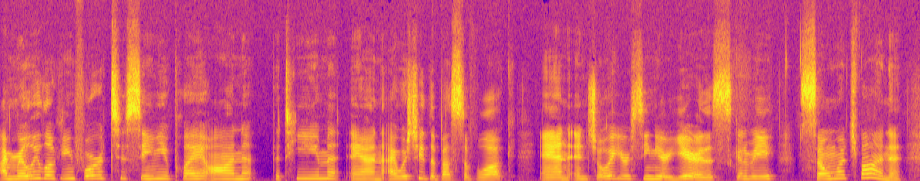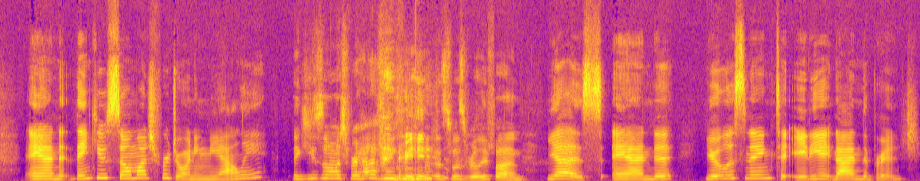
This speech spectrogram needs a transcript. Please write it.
I'm really looking forward to seeing you play on the team, and I wish you the best of luck and enjoy your senior year. This is going to be so much fun. And thank you so much for joining me, Ally. Thank you so much for having me. this was really fun. Yes, and you're listening to 889 The Bridge.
